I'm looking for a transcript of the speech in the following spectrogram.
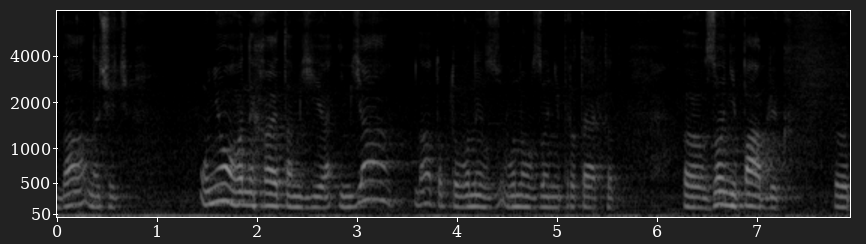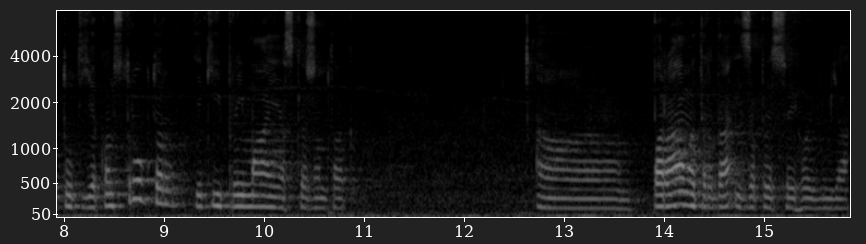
Да, значить, у нього нехай там є ім'я, да, тобто вони, воно в зоні protected. Е, В зоні public е, тут є конструктор, який приймає, скажімо так, параметр да, і записує його в ім'я.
